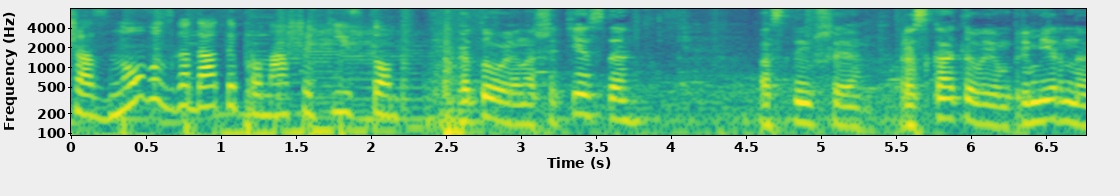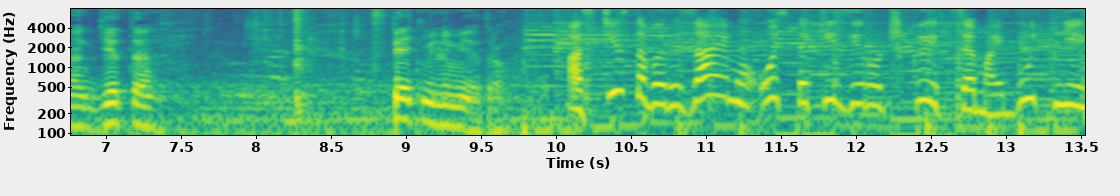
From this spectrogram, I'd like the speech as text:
Час знову згадати про наше тісто. Готовое наше тесто, остывшее. Раскатываем примерно где-то в 5 миллиметров. А з тіста вирізаємо ось такі зірочки. Це майбутнє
